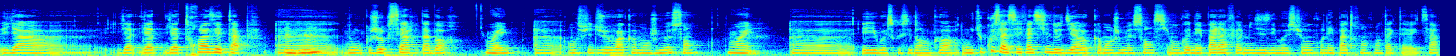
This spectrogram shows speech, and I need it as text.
il y, a, il y, a, y y trois étapes. Euh, Donc, j'observe d'abord. Oui, Euh, ensuite, je vois comment je me sens. oui. euh, et où est-ce que c'est dans le corps. Donc, du coup, c'est assez facile de dire comment je me sens si on ne connaît pas la famille des émotions, qu'on n'est pas trop en contact avec ça.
